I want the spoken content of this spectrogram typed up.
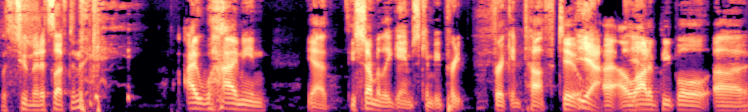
with two minutes left in the game. I, I mean, yeah, these summer league games can be pretty freaking tough too. Yeah, a, a yeah. lot of people. uh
